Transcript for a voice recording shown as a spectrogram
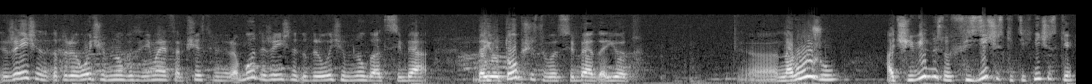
Женщина, которая очень много занимается общественной работой, женщина, которая очень много от себя дает обществу, от себя дает э, наружу, очевидно, что физически, технически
